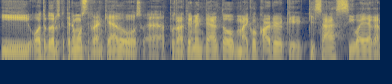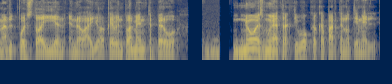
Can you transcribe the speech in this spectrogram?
Y otro de los que tenemos rankeados, eh, pues relativamente alto, Michael Carter, que quizás sí vaya a ganar el puesto ahí en, Nueva York eventualmente, pero no es muy atractivo. Creo que aparte no tiene el,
